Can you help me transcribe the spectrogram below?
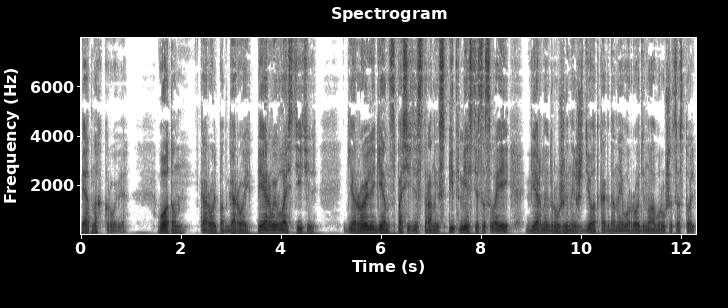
пятнах крови. Вот он, король под горой, первый властитель, герой легенд, спаситель страны, спит вместе со своей верной дружиной, ждет, когда на его родину обрушится столь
